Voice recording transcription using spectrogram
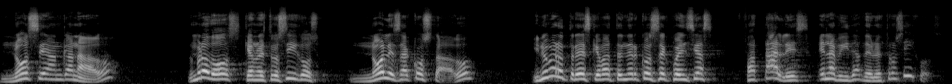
no se han ganado, número dos, que a nuestros hijos no les ha costado, y número tres, que va a tener consecuencias fatales en la vida de nuestros hijos.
